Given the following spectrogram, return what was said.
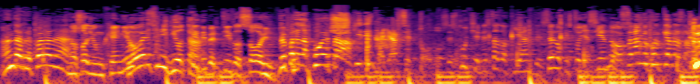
Anda, repárala. ¿No soy un genio? No, eres un idiota. ¡Qué divertido soy! ¡Repara la puerta! Shh, Quieren callarse todos. Escuchen, he estado aquí antes. Sé lo que estoy haciendo. No, será mejor que abras la ¿Qué?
